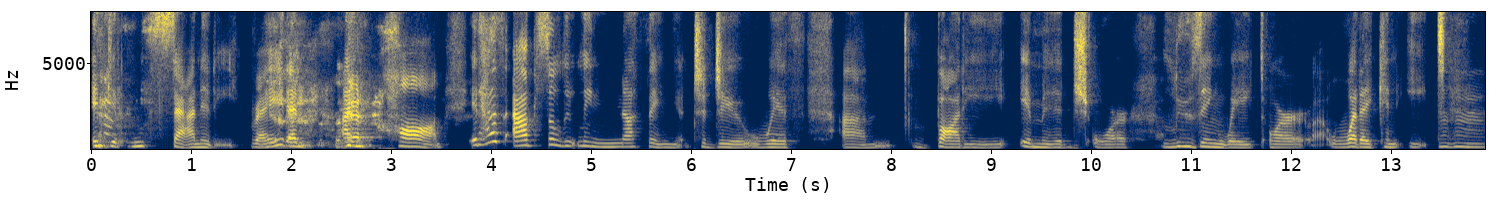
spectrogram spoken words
it gives me sanity, right? And I'm calm. It has absolutely nothing to do with um, body image or losing weight or uh, what I can eat. Mm-hmm.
